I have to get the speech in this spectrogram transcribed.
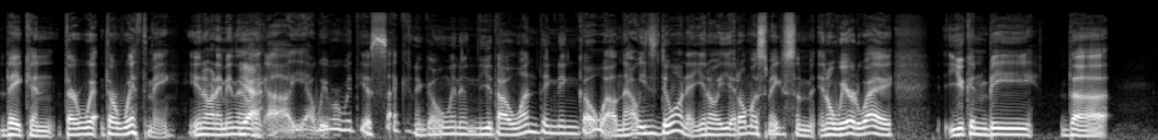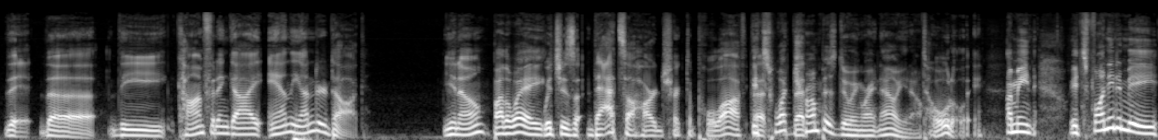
they can they're wi- they're with me. You know what I mean? They're Yeah. like, oh yeah, we were with you a second ago when and you- that one thing didn't go well. Now he's doing it. You know, it almost makes them in a weird way. You can be the the the the confident guy and the underdog. You know, By the way, which is that's a hard trick to pull off. it's what that- Trump is doing right now. You know. totally. I mean, it's funny to me.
